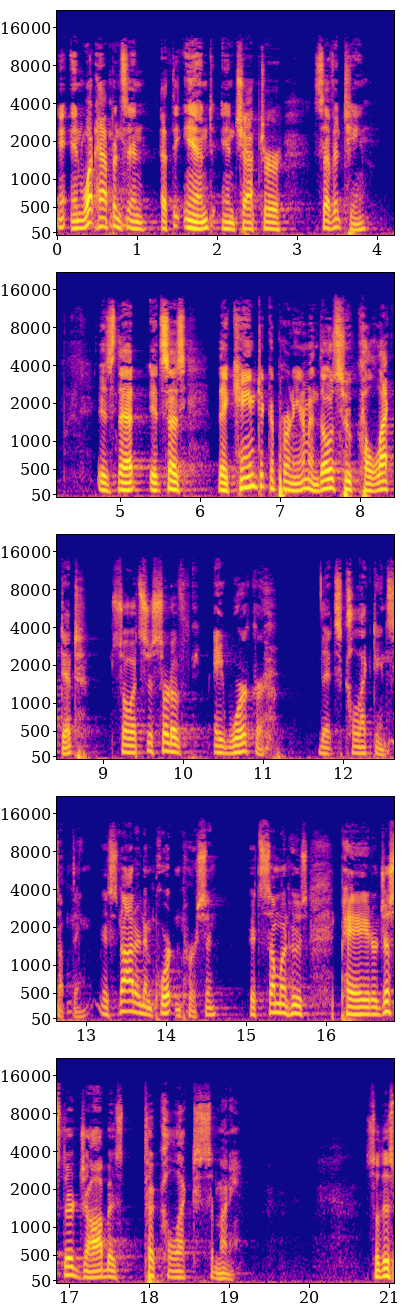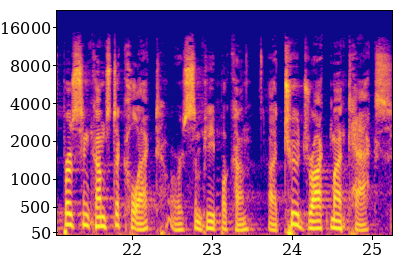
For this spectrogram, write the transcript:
And, and what happens in, at the end in chapter 17 is that it says, They came to Capernaum, and those who collect it, so it's just sort of a worker that's collecting something. It's not an important person it's someone who's paid or just their job is to collect some money. So this person comes to collect, or some people come, a two drachma tax.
